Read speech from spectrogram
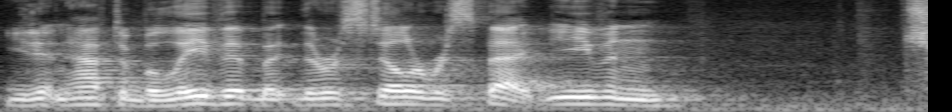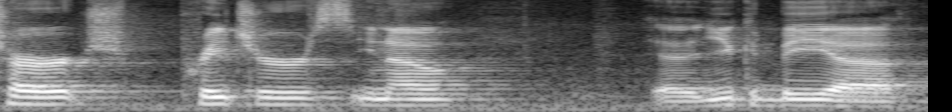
you didn't have to believe it, but there was still a respect. Even church preachers, you know, uh, you could be uh,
